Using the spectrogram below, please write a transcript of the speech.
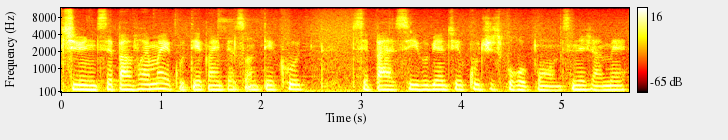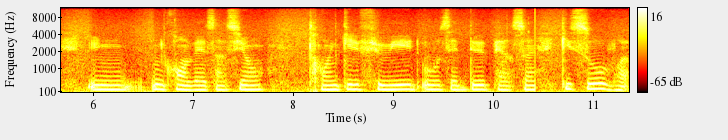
tu ne sais pas vraiment écouter quand une personne t'écoute, c'est pas assez, ou bien tu écoutes juste pour répondre. Ce n'est jamais une, une conversation tranquille, fluide, où ces deux personnes qui s'ouvrent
